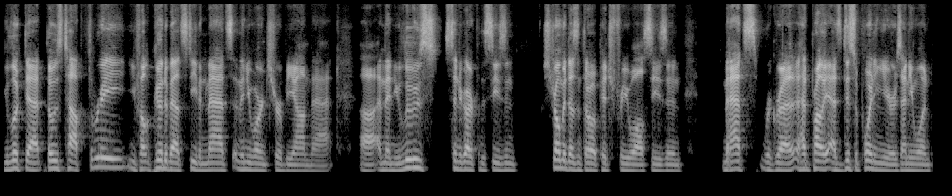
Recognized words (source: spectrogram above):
you looked at those top three, you felt good about Steven Matz, and then you weren't sure beyond that. Uh, and then you lose Syndergaard for the season. Stroman doesn't throw a pitch for you all season. Matz regret had probably as disappointing year as anyone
